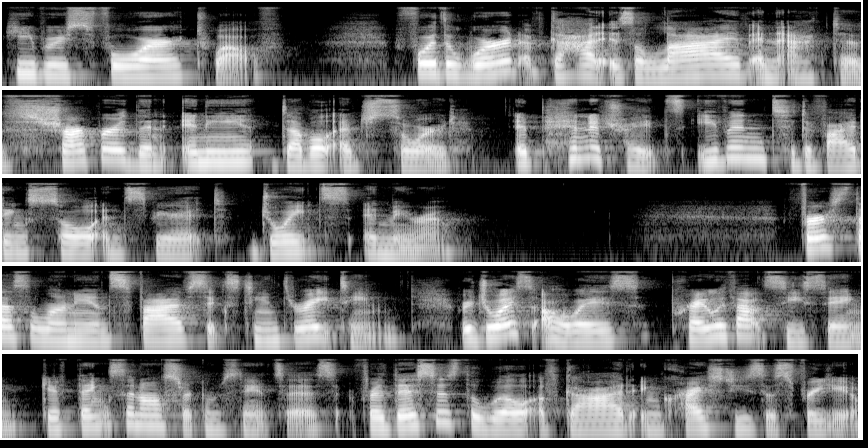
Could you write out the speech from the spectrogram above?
Hebrews 4 12. For the word of God is alive and active, sharper than any double edged sword. It penetrates even to dividing soul and spirit, joints and marrow. 1 Thessalonians 5 16 through 18. Rejoice always, pray without ceasing, give thanks in all circumstances, for this is the will of God in Christ Jesus for you.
